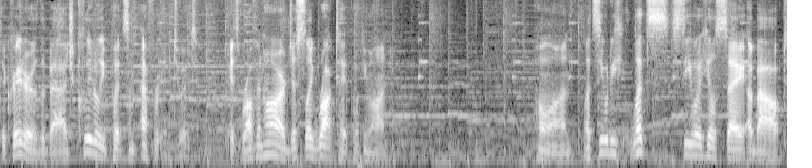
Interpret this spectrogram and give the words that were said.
The creator of the badge clearly put some effort into it. It's rough and hard, just like rock-type Pokemon. Hold on. Let's see what he let's see what he'll say about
